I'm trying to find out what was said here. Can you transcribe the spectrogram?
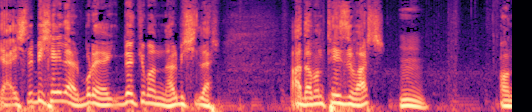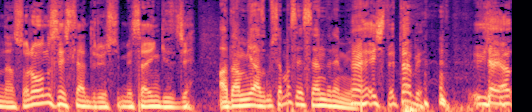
Ya işte bir şeyler buraya dokümanlar bir şeyler. Adamın tezi var. Hı. Ondan sonra onu seslendiriyorsun mesela İngilizce. Adam yazmış ama seslendiremiyor. İşte tabii. Ya- ya-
